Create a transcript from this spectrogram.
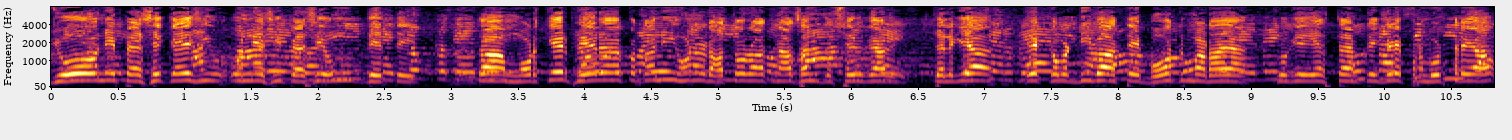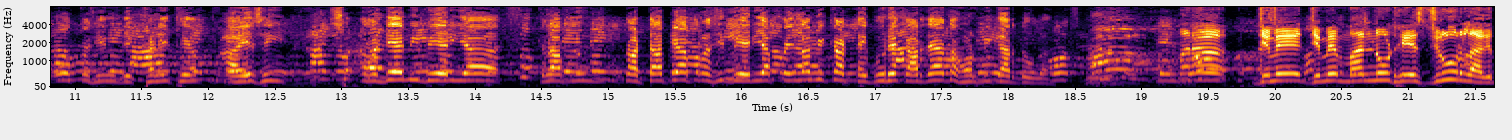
ਜੋ ਉਹਨੇ ਪੈਸੇ ਕਹੇ ਸੀ ਉਹਨੇ ਅਸੀਂ ਪੈਸੇ ਉਹਨੂੰ ਦਿੱਤੇ। ਤਾਂ ਮੁੜ ਕੇ ਫਿਰ ਪਤਾ ਨਹੀਂ ਹੁਣ ਰਾਤੋਂ ਰਾਤ ਨਾ ਸਾਨੂੰ ਦੱਸੇ ਬਗੈਰ ਚਲ ਗਿਆ। ਇਹ ਕਬੱਡੀ ਵਾਸਤੇ ਬਹੁਤ ਮਾੜਾ ਆ ਕਿਉਂਕਿ ਇਸ ਟਾਈਮ ਤੇ ਜਿਹੜੇ ਪ੍ਰਮੋਟਰ ਆ ਉਹ ਕਿਸੇ ਨੂੰ ਦੇਖਣ ਇੱਥੇ ਆਏ ਸੀ। ਸਾਡੇ ਵੀ ਬੇਰੀਆ ਕਲੱਬ ਨੂੰ ਘਾਟਾ ਪਿਆ ਪਰ ਅਸੀਂ ਬੇਰੀਆ ਪਹਿਲਾਂ ਵੀ ਘਾਟੇ ਪੂਰੇ ਕਰਦੇ ਆ ਤਾਂ ਹੁਣ ਵੀ ਕਰ ਦਊਗਾ। ਪਰ ਜਿਵੇਂ ਜਿਵੇਂ ਮਨ ਨੂੰ ਠੇਸ ਜ਼ਰੂਰ ਲੱਗਦੀ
